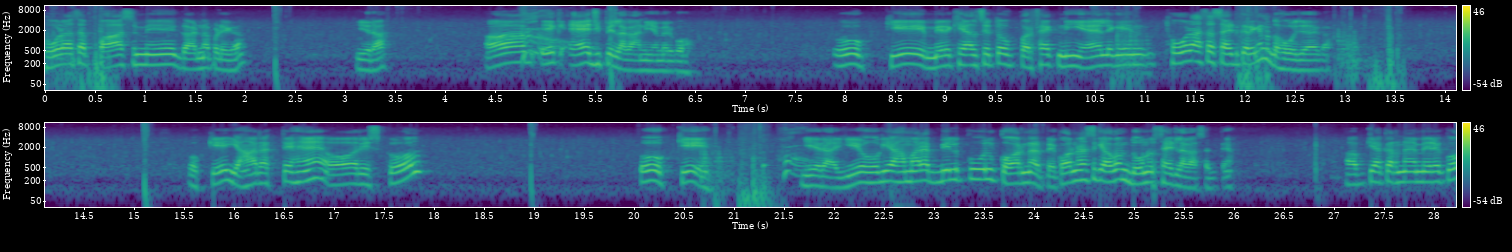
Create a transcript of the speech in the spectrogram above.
थोड़ा सा पास में गाड़ना पड़ेगा। ये रहा। अब एक एज पे लगानी है मेरे को। ओके मेरे ख्याल से तो परफेक्ट नहीं है, लेकिन थोड़ा सा साइड करेंगे ना तो हो जाएगा। ओके, यहाँ रखते हैं और इसको ओके। ये रहा, ये हो गया हमारा बिल्कुल कॉर्नर पे। कॉर्नर से क्या होगा, हम दोनों साइड लगा सकते हैं। अब क्या करना है मेरे को?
